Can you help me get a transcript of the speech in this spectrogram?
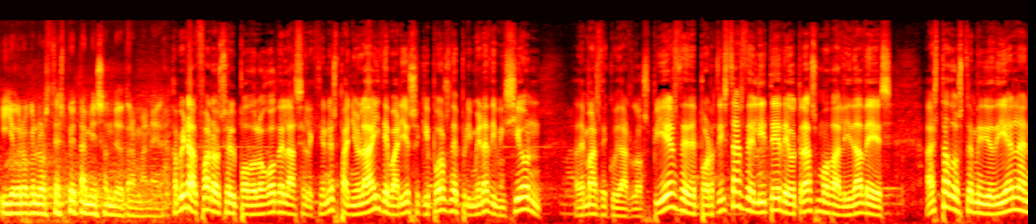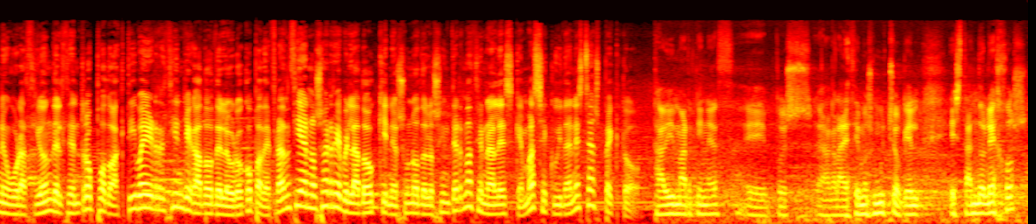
y yo creo que los césped también son de otra manera. Javier Alfaro es el podólogo de la selección española y de varios equipos de primera división, además de cuidar los pies de deportistas de élite de otras modalidades. Ha estado este mediodía en la inauguración del centro Podoactiva y recién llegado de la Eurocopa de Francia nos ha revelado quién es uno de los internacionales que más se cuida en este aspecto. Javi Martínez, eh, pues agradecemos mucho que él, estando lejos,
